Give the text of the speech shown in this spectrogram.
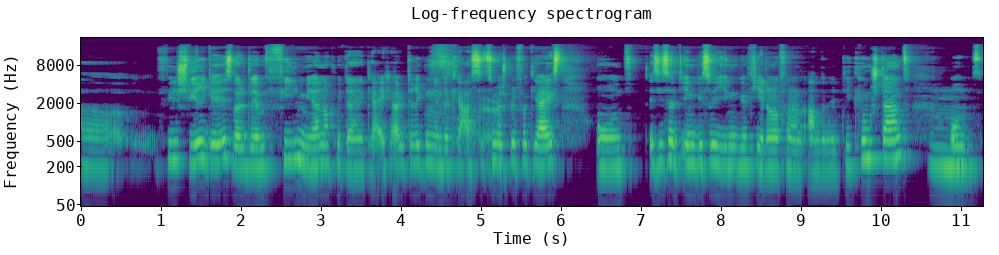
äh, viel schwieriger ist, weil du eben viel mehr noch mit deinen Gleichaltrigen in der Klasse zum Beispiel vergleichst. Und es ist halt irgendwie so, irgendwie auf jeder auf einem anderen Entwicklungsstand. Mhm. Und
